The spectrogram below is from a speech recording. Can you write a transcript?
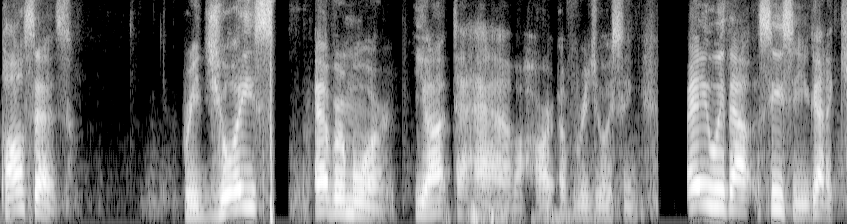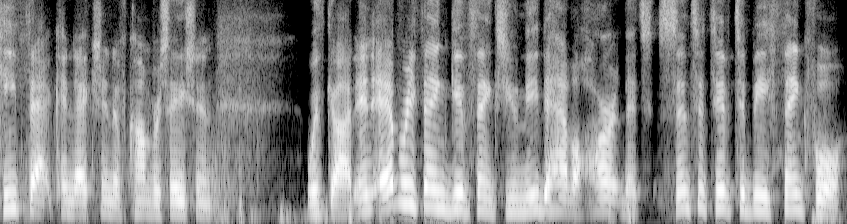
Paul says, rejoice evermore. You ought to have a heart of rejoicing. Pray without ceasing. You got to keep that connection of conversation with God. In everything, give thanks. You need to have a heart that's sensitive to be thankful,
